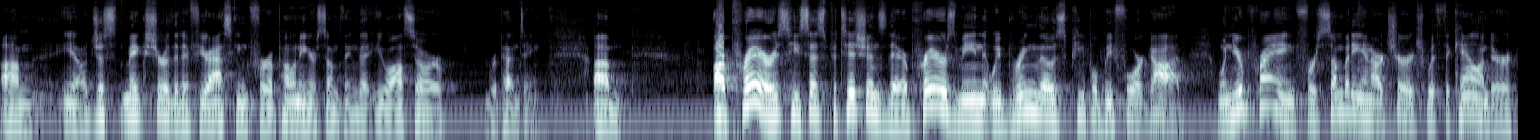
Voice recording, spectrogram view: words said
Um, you know, just make sure that if you're asking for a pony or something, that you also are repenting. Um, our prayers, he says petitions there, prayers mean that we bring those people before God. When you're praying for somebody in our church with the calendar,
